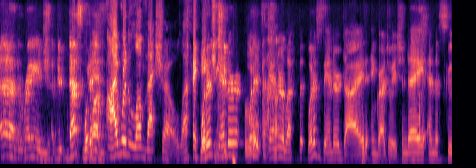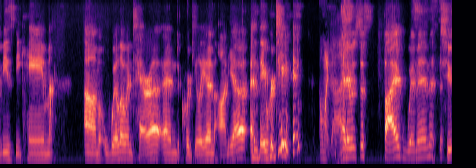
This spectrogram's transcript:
uh, the rage. I mean, That's What if- I would love that show. Like, What if Xander? What if Xander left? The, what if Xander died in graduation day and the Scoobies became um, Willow and Tara and Cordelia and Anya and they were dating Oh my god! and it was just five women, two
